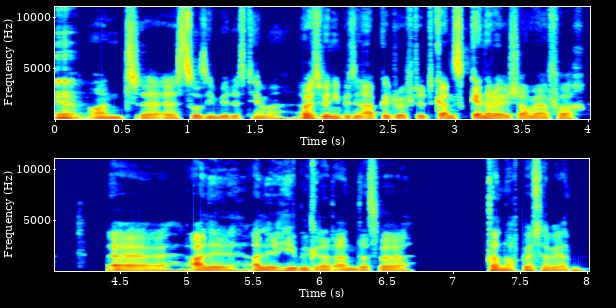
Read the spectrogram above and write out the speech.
Ja. Und äh, so sehen wir das Thema. Aber jetzt bin ich ein bisschen abgedriftet. Ganz generell schauen wir einfach äh, alle, alle Hebel gerade an, dass wir dann noch besser werden.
